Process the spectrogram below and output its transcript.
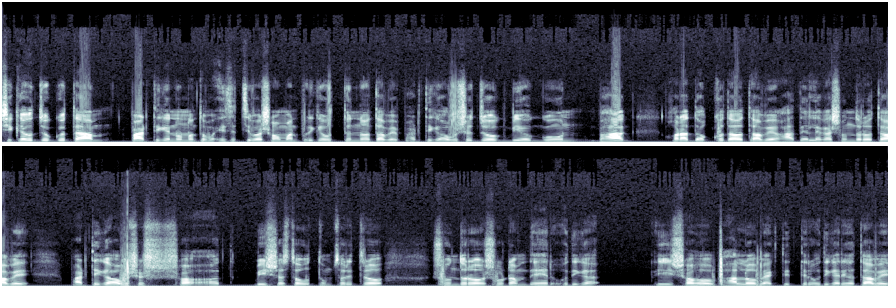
শিক্ষাগত যোগ্যতা প্রার্থীকে ন্যূনতম এসএসসি বা সমান পরীক্ষায় উত্তীর্ণ হতে হবে। প্রার্থীকে অবশ্যই যোগ, বিয়োগ, গুণ, ভাগ করার দক্ষতা হতে হবে, হাতের লেখা সুন্দর হতে হবে। প্রার্থীকে অবশ্যই সৎ বিশ্বস্ত উত্তম চরিত্র, সুন্দর ও সুঠাম দেহের অধিকারী সহ ভালো ব্যক্তিত্বের অধিকারী হতে হবে।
